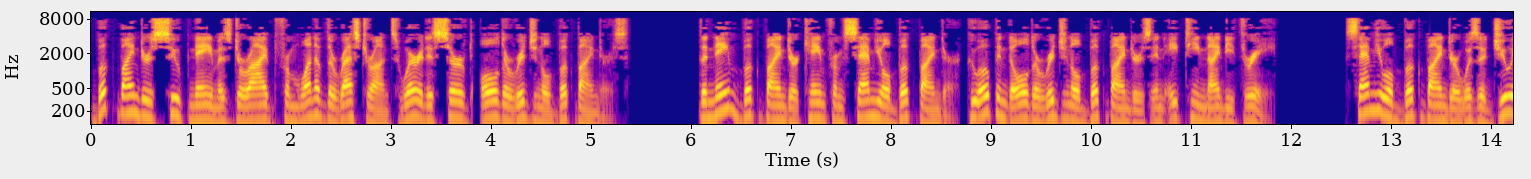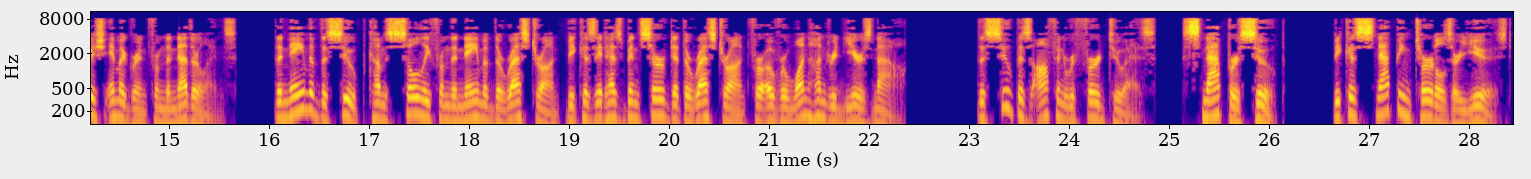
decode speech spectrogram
Bookbinder's soup name is derived from one of the restaurants where it is served, Old Original Bookbinders. The name Bookbinder came from Samuel Bookbinder, who opened Old Original Bookbinders in 1893. Samuel Bookbinder was a Jewish immigrant from the Netherlands. The name of the soup comes solely from the name of the restaurant because it has been served at the restaurant for over 100 years now. The soup is often referred to as snapper soup because snapping turtles are used.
